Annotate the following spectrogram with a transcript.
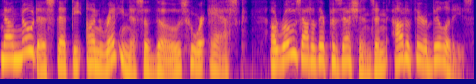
Now, notice that the unreadiness of those who were asked arose out of their possessions and out of their abilities.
